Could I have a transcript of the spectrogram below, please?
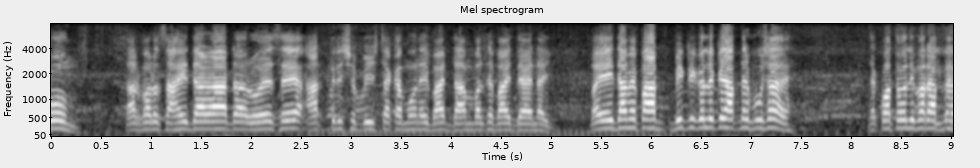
কম। তারপরে চাহিদাটা রয়েছে আটত্রিশশো বিশ টাকা মন। এই ভাইয়ের দাম বলছে ভাই দেয় নাই। ভাই এই দামে পাট বিক্রি করলে কি আপনার পোষায় কত হলে পারে আপনার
